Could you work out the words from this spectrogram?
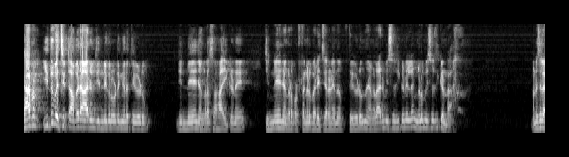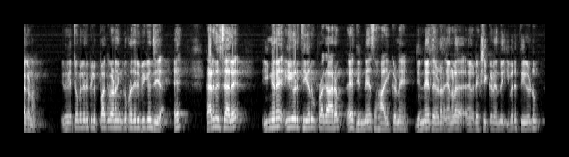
കാരണം ഇത് വെച്ചിട്ട് അവരാരും ജിന്നുകളോട് ഇങ്ങനെ തേടും. ജിന്നെ ഞങ്ങളെ സഹായിക്കണേ. ജിന്നെ ഞങ്ങളുടെ പ്രശ്നങ്ങൾ പരിഹരിച്ചരണേ എന്ന് ഞങ്ങളാരും വിശ്വസിക്കണില്ല നിങ്ങളും വിശ്വസിക്കണ്ട. മനസ്സിലാക്കണം. ഇത് ഏറ്റവും വലിയൊരു ക്ലിപ്പാക്കി വേണം നിങ്ങൾക്ക് പ്രചരിപ്പിക്കുകയും ചെയ്യാം. ഏ? കാര്യം എന്ന് വെച്ചാൽ ഇങ്ങനെ ഈ ഒരു തീർ പ്രകാരം ഏ ജിന്നെ സഹായിക്കണേ ജിന്നെ തേടണം ഞങ്ങളെ രക്ഷിക്കണേ എന്ന് ഇവർ തേടും.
